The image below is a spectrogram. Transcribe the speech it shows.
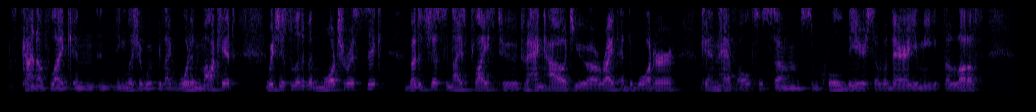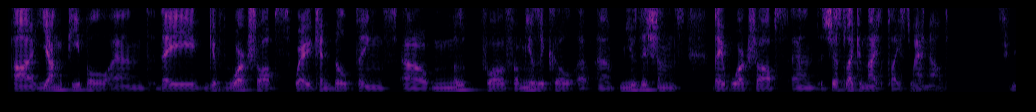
It's kind of like in, in English, it would be like wooden market, which is a little bit more touristic, but it's just a nice place to to hang out. You are right at the water. You can have also some some cool beers over there. You meet a lot of uh, young people and they give workshops where you can build things uh, for for musical uh, uh, musicians they have workshops and it's just like a nice place to hang out Sí,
